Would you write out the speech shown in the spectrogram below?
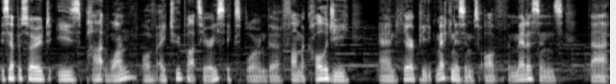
this episode is part one of a two part series exploring the pharmacology and therapeutic mechanisms of the medicines that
